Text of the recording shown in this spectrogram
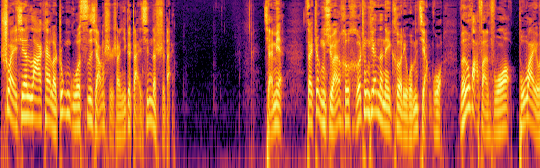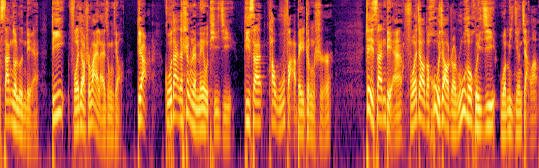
率先拉开了中国思想史上一个崭新的时代。前面。在郑玄和何承天的那课里，我们讲过，文化反佛不外有三个论点：第一，佛教是外来宗教；第二，古代的圣人没有提及；第三，它无法被证实。这三点，佛教的护教者如何回击，我们已经讲了。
